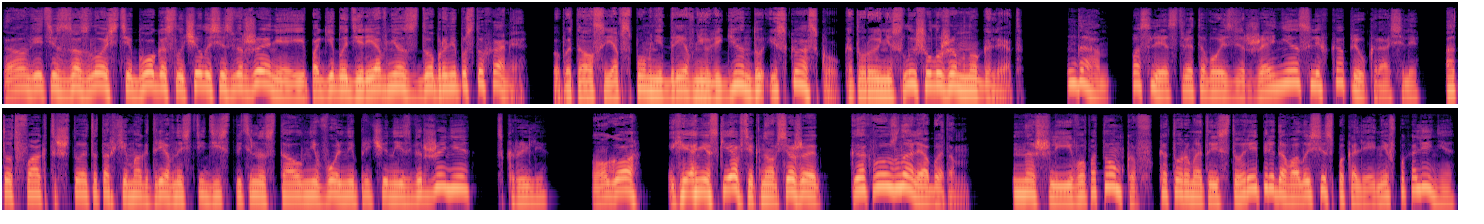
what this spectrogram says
Там ведь из-за злости Бога случилось извержение, и погибла деревня с добрыми пастухами. Попытался я вспомнить древнюю легенду и сказку, которую не слышал уже много лет. Да, последствия того извержения слегка приукрасили. А тот факт, что этот архимаг древности действительно стал невольной причиной извержения, скрыли. Ого! Я не скептик, но все же... Как вы узнали об этом? Нашли его потомков, которым эта история передавалась из поколения в поколение.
